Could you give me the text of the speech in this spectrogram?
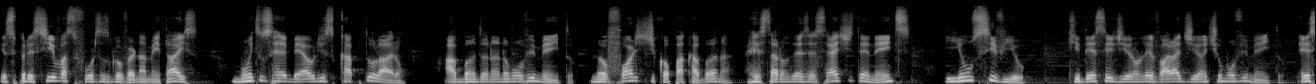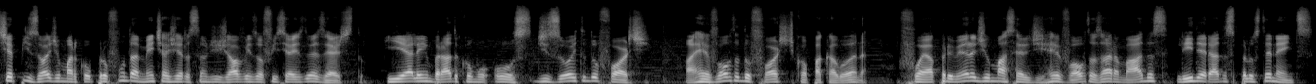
expressivas forças governamentais, muitos rebeldes capitularam, abandonando o movimento. No forte de Copacabana, restaram 17 tenentes e um civil, que decidiram levar adiante o movimento. Este episódio marcou profundamente a geração de jovens oficiais do exército, e é lembrado como os 18 do Forte. A revolta do Forte de Copacabana foi a primeira de uma série de revoltas armadas lideradas pelos tenentes.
